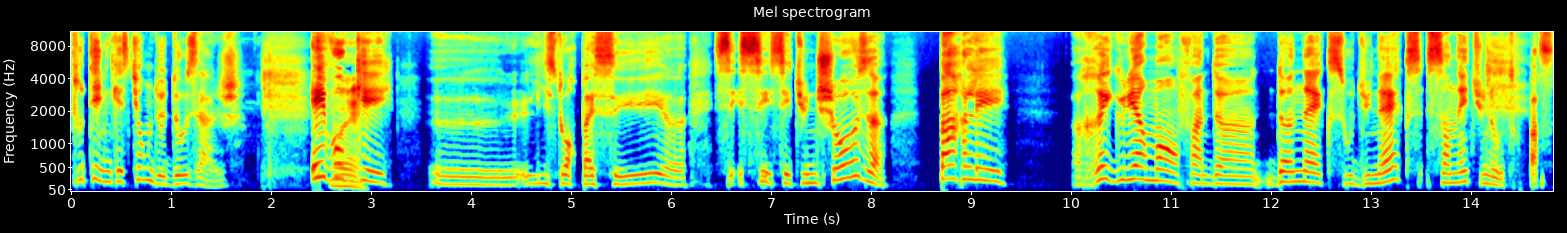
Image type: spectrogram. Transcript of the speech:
tout est une question de dosage. Évoquer l'histoire passée, c'est une chose. Parler régulièrement, enfin, d'un ex ou d'une ex, c'en est une autre. Parce,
